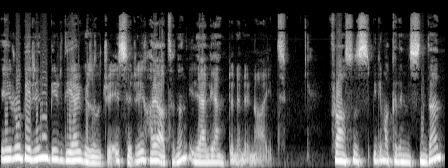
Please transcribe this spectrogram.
E, Robert'in bir diğer göz alıcı eseri hayatının ilerleyen dönemlerine ait. Fransız Bilim Akademisi'nden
